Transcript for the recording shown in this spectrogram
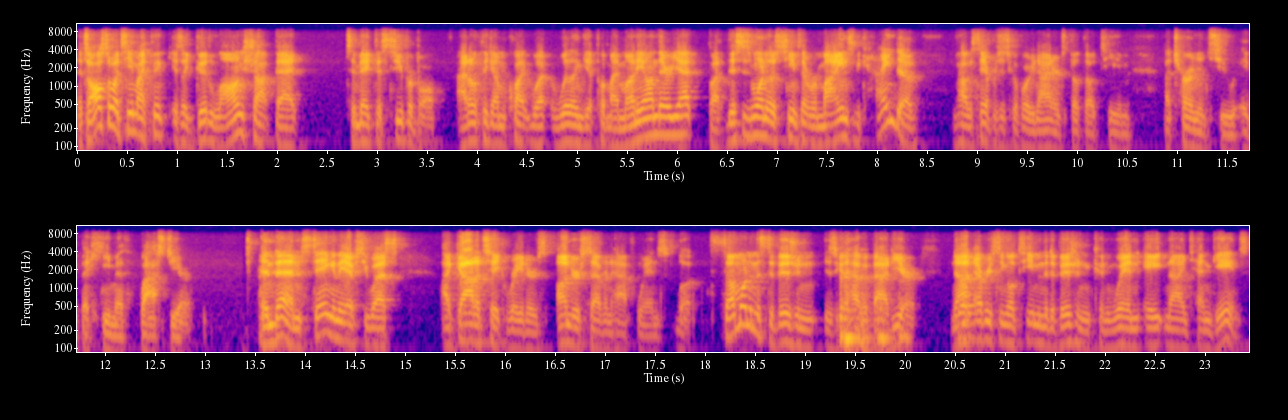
It's also a team I think is a good long shot bet to make the Super Bowl. I don't think I'm quite willing to put my money on there yet, but this is one of those teams that reminds me kind of of how the San Francisco 49ers built that team uh, turned into a behemoth last year. And then staying in the AFC West, I got to take Raiders under seven and a half wins. Look, someone in this division is going to have a bad year. Not every single team in the division can win eight, nine, ten games.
